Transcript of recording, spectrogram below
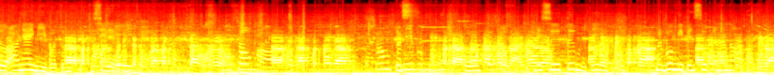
ตัวเอาใหญ่มีบ่ตัวอ่าปัจจุสีบันแดงจะถือว่ามันเก้าเรื่องส้มบอกอ่าให้ทางหน่วยงาน ช่องตัวนี้บุ้มบรรดาสาวการสาวขายเขาได้ซื้อตึ้มตี้มันบ่มีเป็นชุดอันนั้นเนาะเวลา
